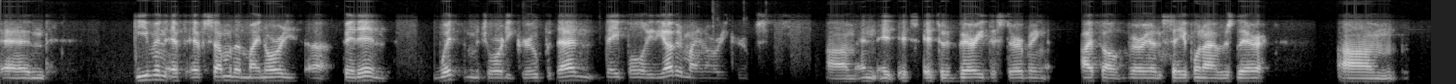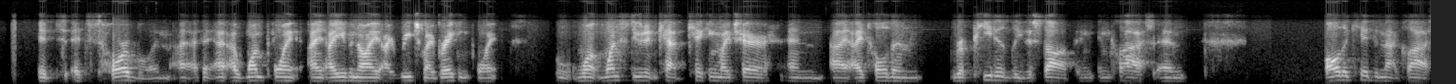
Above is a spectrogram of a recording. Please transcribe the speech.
and even if if some of the minorities uh, fit in with the majority group, then they bully the other minority groups, um, and it, it's it's a very disturbing I felt very unsafe when I was there. Um, it's it's horrible, and I, I think at one point, I, I even though I, I reached my breaking point, one, one student kept kicking my chair, and I, I told him repeatedly to stop in, in class, and all the kids in that class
